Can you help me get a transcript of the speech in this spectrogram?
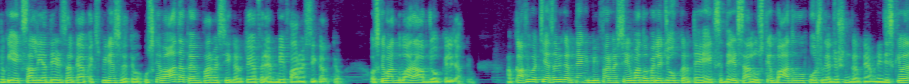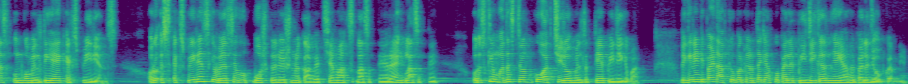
जो कि एक साल या डेढ़ साल का आप एक्सपीरियंस लेते हो, उसके बाद आप एम फार्मेसी करते हो या फिर एम बी ए फार्मेसी करते हो, उसके बाद दोबारा आप जॉब के लिए जाते हो। अब काफ़ी बच्चे ऐसा भी करते हैं कि बी फार्मेसी के बाद वो पहले जॉब करते हैं एक से डेढ़ साल, उसके बाद वो पोस्ट ग्रेजुएशन करते हैं अपनी, जिसकी वजह से उनको मिलती है एक एक्सपीरियंस और इस एक्सपीरियंस की वजह से वो पोस्ट ग्रेजुएशन में काफ़ी अच्छे मार्क्स ला सकते हैं रैंक ला सकते हैं। और उसकी मदद से उनको अच्छी जॉब मिल सकती है पीजी के बाद। लेकिन ये डिपेंड आपके ऊपर करता है कि आपको पहले पीजी करनी है या फिर पहले जॉब करनी है।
